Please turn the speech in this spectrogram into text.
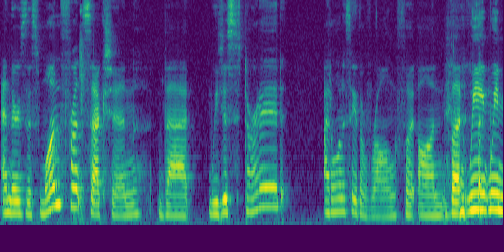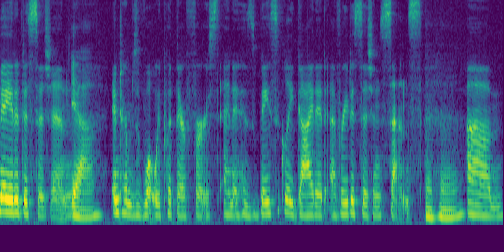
And there's this one front section that we just started I don't want to say the wrong foot on, but we, we made a decision yeah. in terms of what we put there first, and it has basically guided every decision since. Mm-hmm. Um,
